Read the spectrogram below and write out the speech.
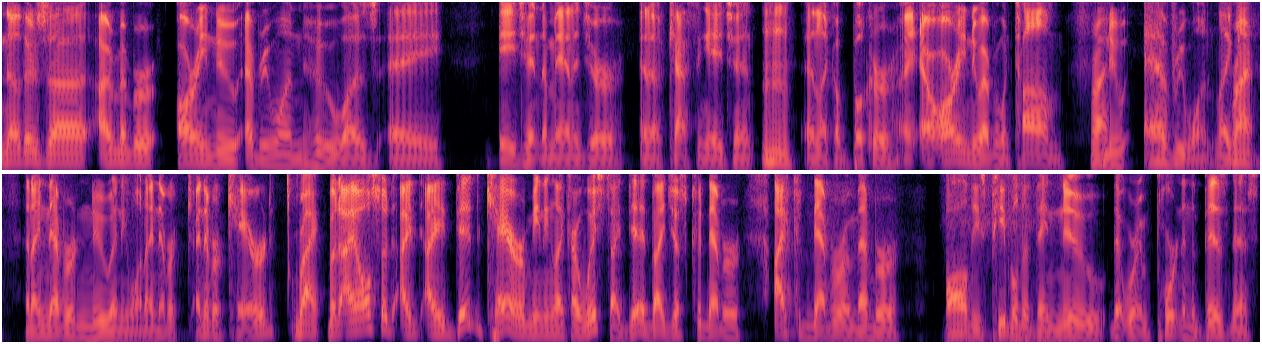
No, there's uh I remember Ari knew everyone who was a agent and a manager and a casting agent Mhm. and like a booker. I, Ari knew everyone. Tom Right. knew everyone. Like right. and I never knew anyone. I never I never cared. Right. But I also I I did care, meaning like I wished I did, but I just could never I could never remember all these people that they knew that were important in the business.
